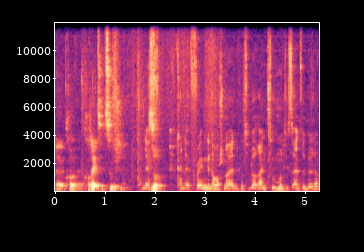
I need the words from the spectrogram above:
äh, korrekt zugeschnitten. Kann der, so. kann der Frame genau schneiden? Kannst du da reinzoomen und siehst Einzelbilder?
